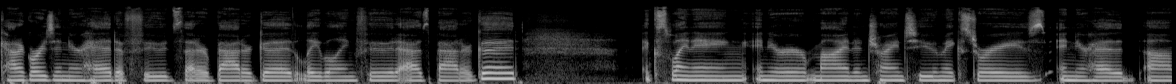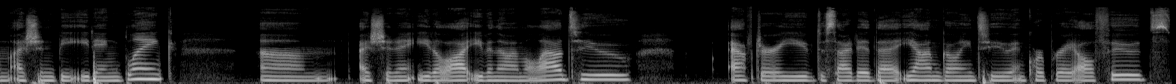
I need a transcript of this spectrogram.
categories in your head of foods that are bad or good, labeling food as bad or good, explaining in your mind and trying to make stories in your head. Um, I shouldn't be eating blank. Um, I shouldn't eat a lot, even though I'm allowed to. After you've decided that, yeah, I'm going to incorporate all foods,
